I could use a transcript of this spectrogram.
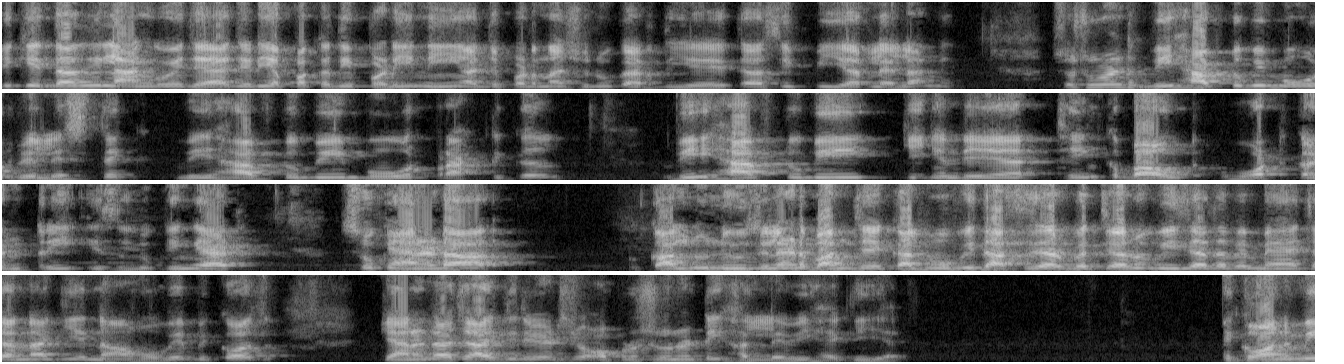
ਇੱਕ ਇਦਾਂ ਦੀ ਲੈਂਗੁਏਜ ਹੈ ਜਿਹੜੀ ਆਪਾਂ ਕਦੀ ਪੜ੍ਹੀ ਨਹੀਂ, ਅੱਜ ਪੜ੍ਹਨਾ ਸ਼ੁਰੂ ਕਰ ਦਈਏ ਤਾਂ ਅਸੀਂ ਪੀਆਰ ਲੈ ਲਾਂਗੇ। So student we have to be more realistic we have to be more practical we have to be ਕੀ ਕਹਿੰਦੇ ਆ think about what country is looking at so Canada ਕੱਲ ਨੂੰ ਨਿਊਜ਼ੀਲੈਂਡ ਬਣ ਜੇ ਕੱਲ ਨੂੰ ਉਹ ਵੀ 10000 ਬੱਚਿਆਂ ਨੂੰ ਵੀਜ਼ਾ ਦੇਵੇ, ਮੈਂ ਚਾਹਨਾ ਕਿ ਇਹ ਨਾ ਹੋਵੇ ਬਿਕੋਜ਼ ਕੈਨੇਡਾ ਚ ਅੱਜ ਦੀ ਡੇਟ 'ਚ ਓਪਰਚੁਨਿਟੀ ਹੱਲੇ ਵੀ ਹੈਗੀ ਹੈ economy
